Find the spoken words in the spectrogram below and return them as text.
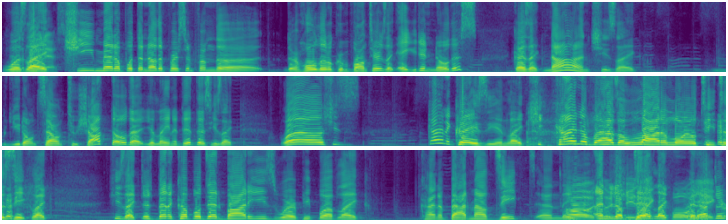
was like she met up with another person from the their whole little group of volunteers. Like, hey, you didn't know this? Guy's like, nah, and she's like, you don't sound too shocked though that Yelena did this. He's like, well, she's kind of crazy and like she kind of has a lot of loyalty to Zeke. Like he's like, there's been a couple dead bodies where people have like kind of badmouthed Zeke and they oh, ended so up dead like, like, full right after. Of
